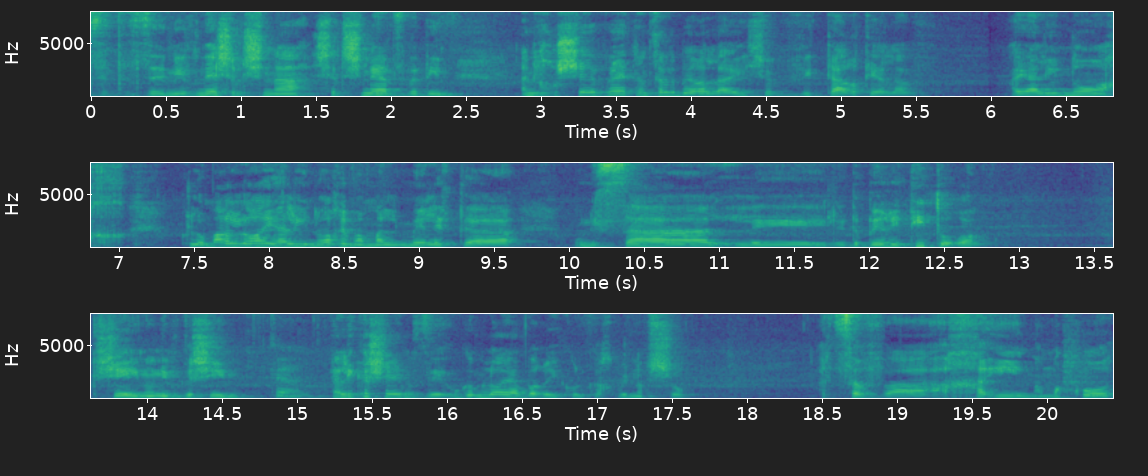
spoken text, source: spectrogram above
שזה מבנה של, שנה, של שני הצדדים. אני חושבת, אני רוצה לדבר עליי, שוויתרתי עליו. היה לי נוח. כלומר, לא היה לי נוח עם המלמלת, ה... הוא ניסה לדבר איתי תורה כשהיינו נפגשים. כן. היה לי קשה עם זה, הוא גם לא היה בריא כל כך בנפשו. הצבא, החיים, המכות,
